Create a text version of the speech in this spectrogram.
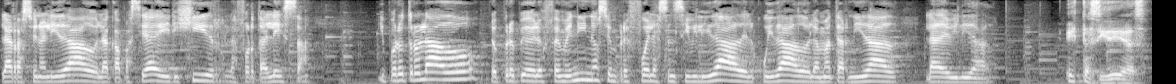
la racionalidad o la capacidad de dirigir, la fortaleza. Y por otro lado, lo propio de lo femenino siempre fue la sensibilidad, el cuidado, la maternidad, la debilidad. Estas ideas,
